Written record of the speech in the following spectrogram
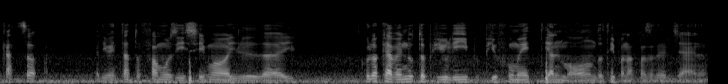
Cazzo, è diventato famosissimo il, il quello che ha venduto più libri, più fumetti al mondo, tipo una cosa del genere.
